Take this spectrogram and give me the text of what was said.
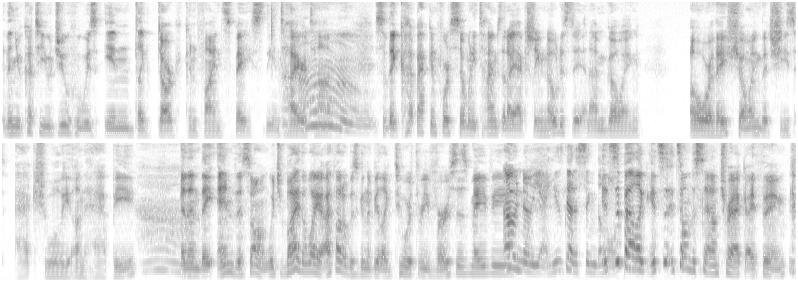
And then you cut to Yuju, who is in like dark confined space the entire time. Oh. So they cut back and forth so many times that I actually noticed it, and I'm going, "Oh, are they showing that she's actually unhappy?" And then they end the song, which, by the way, I thought it was gonna be like two or three verses, maybe. Oh no, yeah, he's got to sing the It's about thing. like it's it's on the soundtrack, I think,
